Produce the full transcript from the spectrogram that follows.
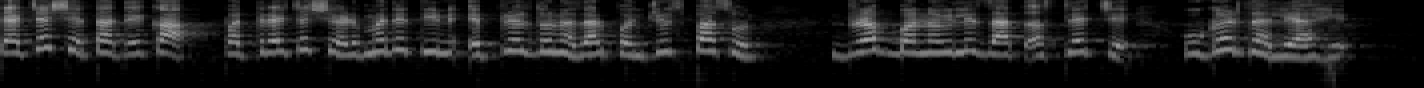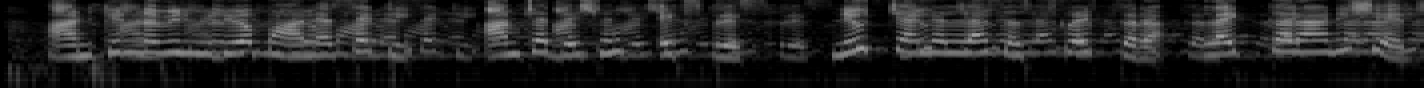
त्याच्या शेतात एका पत्र्याच्या शेडमध्ये तीन एप्रिल दोन हजार पंचवीसपासून ड्रग बनवले जात असल्याचे उघड झाले आहे. आणखीन नवीन व्हिडिओ पाहण्यासाठी आमच्या देशमुख एक्सप्रेस न्यूज चॅनलला सबस्क्राईब करा लाईक करा आणि शेअर करा.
